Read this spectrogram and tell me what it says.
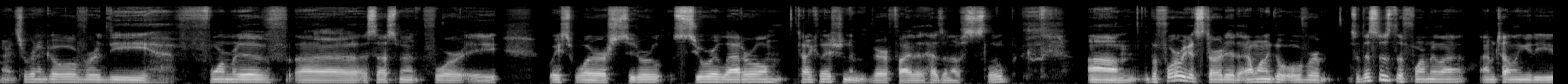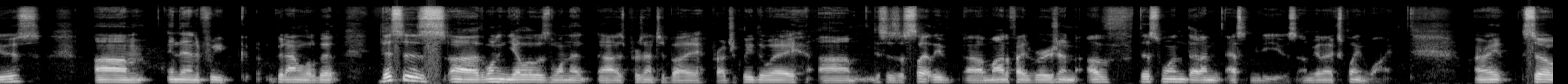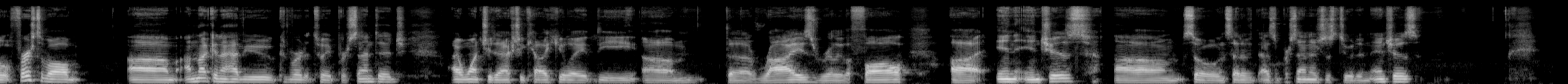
All right, so we're going to go over the formative uh, assessment for a wastewater sewer, sewer lateral calculation and verify that it has enough slope. Um, before we get started, I want to go over, so this is the formula I'm telling you to use. Um, and then if we go down a little bit, this is uh, the one in yellow is the one that uh, is presented by Project Lead the Way. Um, this is a slightly uh, modified version of this one that I'm asking you to use. I'm going to explain why. All right. So first of all, um, I'm not going to have you convert it to a percentage. I want you to actually calculate the um, the rise, really the fall, uh, in inches. Um, so instead of as a percentage, just do it in inches.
